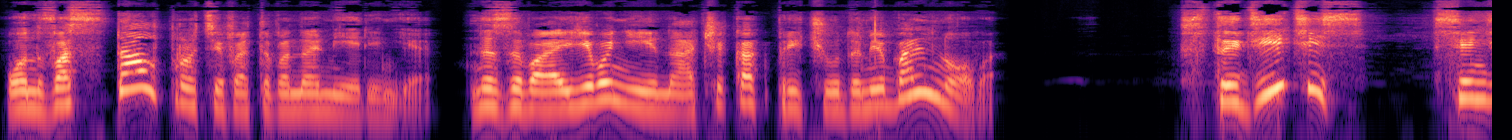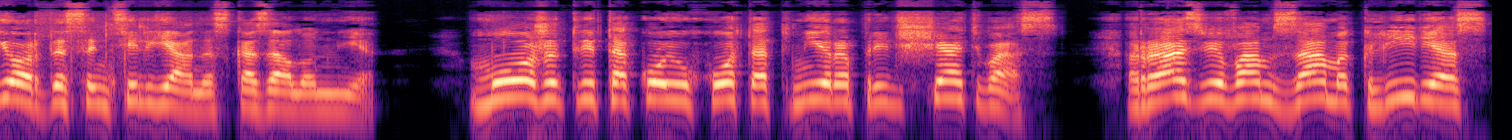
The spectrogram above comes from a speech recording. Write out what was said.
он восстал против этого намерения, называя его не иначе, как причудами больного. «Стыдитесь, сеньор де Сантильяно», — сказал он мне. «Может ли такой уход от мира прельщать вас? Разве вам замок Лириас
